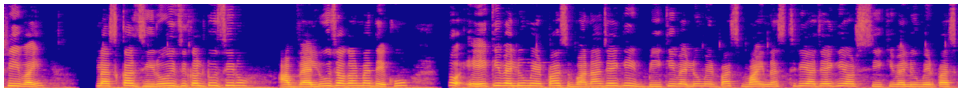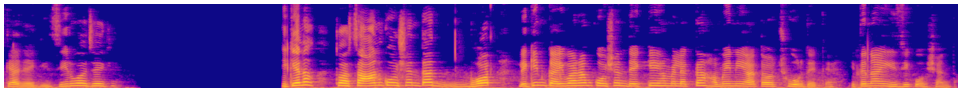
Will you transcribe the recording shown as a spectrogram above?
three y plus का zero is equal to zero अब वैल्यूज़ अगर मैं देखूँ तो ए की वैल्यू मेरे पास वन आ जाएगी बी की वैल्यू मेरे पास माइनस थ्री आ जाएगी और सी की वैल्यू मेरे पास क्या आ जाएगी? ज़ीरो आ जाएगी। ठीक है ना? तो आसान क्वेश्चन था बहुत, लेकिन कई बार हम क्वेश्चन देख के हमें लगता है हमें नहीं आता और छोड़ देते हैं। इतना ईजी क्वेश्चन था।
